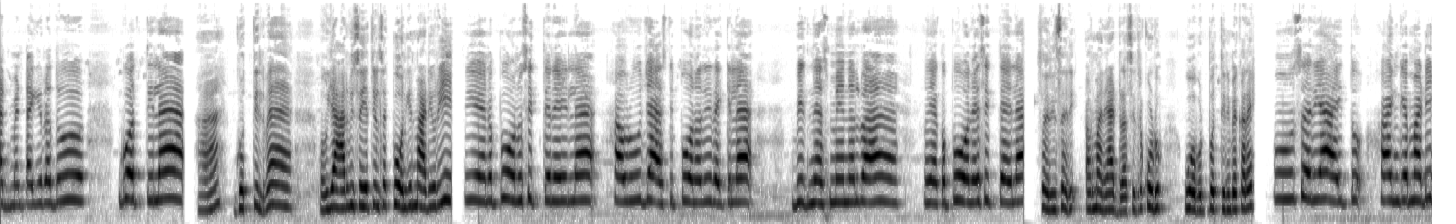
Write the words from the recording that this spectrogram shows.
ಅಡ್ಮಿಟ್ ಆಗಿರೋದು ಗೊತ್ತಿಲ್ಲ. ಹಾ ಗೊತ್ತಿಲ್ವಾ? ಯಾರ ವಿಷಯ ತಿಳ್ಸಕ್ ಫೋನ್ಗೆ ಮಾಡಿವ್ರಿ? ಏನು ಫೋನು ಸಿಗ್ತಾನೆ ಇಲ್ಲ. ಅವರು ಜಾಸ್ತಿ ಫೋನಲ್ಲಿ ಇರಕ್ಕಿಲ್ಲ ಬಿಸ್ನೆಸ್ ಮ್ಯಾನ್ ಅಲ್ವಾ? ಯಾಕ ಫೋನೇ ಸಿಗ್ತಾ ಇಲ್ಲ. ಸರಿ ಸರಿ. ಅವ್ರ ಮನೆ ಅಡ್ರೆಸ್ ಇದ್ರೆ ಕೊಡು. ಹೋಗ್ಬಿಟ್ಟು ಬರ್ತೀನಿ ಬೇಕಾರೆ. ಹ್ಞೂ ಸರಿ ಆಯ್ತು. ಹಂಗೆ ಮಾಡಿ.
